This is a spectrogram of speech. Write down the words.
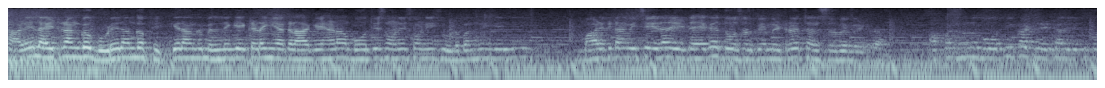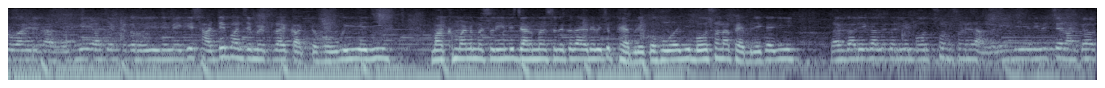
ਸਾਰੇ ਲਾਈਟ ਰੰਗ, ਗੂੜੇ ਰੰਗ, ਫਿੱਕੇ ਰੰਗ ਮਿਲਣਗੇ ਕਢਾਈਆਂ ਕਰਾ ਕੇ, ਹਨਾ, ਬਹੁਤ ਹੀ ਸੋਹਣੇ ਸੋਹਣੇ ਸੂਟ ਬਣਨਗੇ ਜੀ। ਮਾਰਕੀਟਾਂ ਵਿੱਚ ਇਹਦਾ ਰੇਟ ਹੈਗਾ 200 ਰੁਪਏ ਮੀਟਰ 300 ਰੁਪਏ ਮੀਟਰ। ਆਪਾਂ ਤੁਹਾਨੂੰ ਬਹੁਤ ਹੀ ਘੱਟ ਰੇਟਾਂ ਦੇ ਵਿੱਚ ਪ੍ਰੋਵਾਈਡ ਕਰ ਦਾਂਗੇ ਆ ਚੈੱਕ ਕਰੋ ਜੀ, ਜਿਵੇਂ ਕਿ 5.5 ਮੀਟਰ ਦਾ ਕੱਟ ਹੋਊਗੀ ਇਹ ਜੀ। ਮਖਮਲ ਮਸਲੀਨ ਦੀ ਜਰਮਨ ਸਿਲਕ ਦਾ ਇਹਦੇ ਵਿੱਚ ਫੈਬਰਿਕ ਹੋਊਗਾ ਜੀ, ਬਹੁਤ ਸੋਹਣਾ ਫੈਬਰਿਕ ਹੈ ਜੀ। ਰੰਗਾਂ ਦੀ ਗੱਲ ਕਰੀਏ, ਬਹੁਤ ਸੋਹਣੇ ਸੋਹਣੇ ਰੰਗ ਨੇ ਜੀ। ਇਹਦੇ ਵਿੱਚ ਰੰਗ,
